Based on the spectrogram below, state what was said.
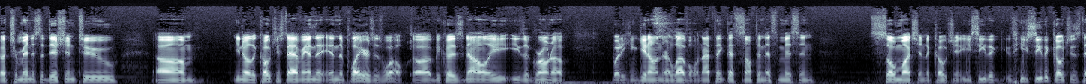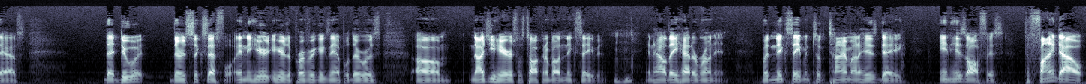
a tremendous addition to, um, you know, the coaching staff and the and the players as well, uh, because not only he's a grown up, but he can get on their level, and I think that's something that's missing so much in the coaching. You see the you see the coaching staffs that do it, they're successful. And here here's a perfect example. There was um, Najee Harris was talking about Nick Saban mm-hmm. and how they had a run in, but Nick Saban took time out of his day in his office to find out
